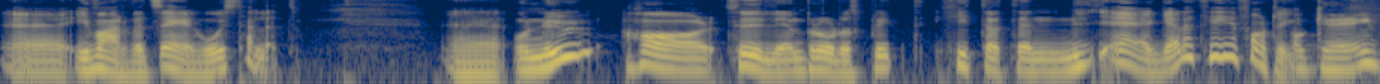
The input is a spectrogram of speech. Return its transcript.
eh, i varvets ägo istället. Eh, och nu har tydligen Brodosplit hittat en ny ägare till fartyget. Okej.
